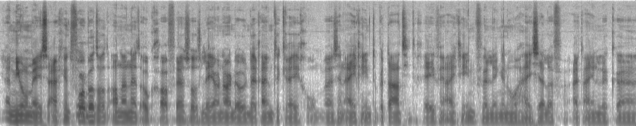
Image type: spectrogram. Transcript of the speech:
Ja, nieuwe meester. Eigenlijk het voorbeeld wat Anna net ook gaf. Hè, zoals Leonardo de ruimte kreeg om uh, zijn eigen interpretatie te geven, eigen invulling. En hoe hij zelf uiteindelijk uh,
